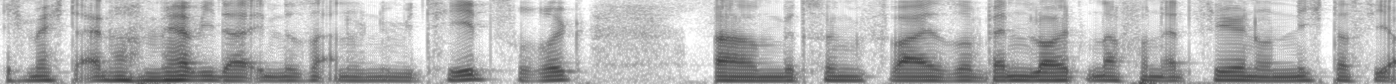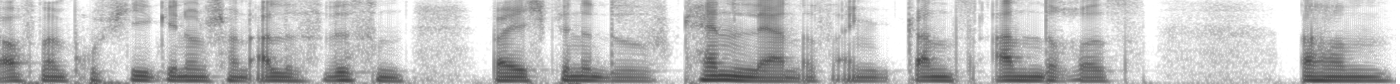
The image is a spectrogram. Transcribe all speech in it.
ich möchte einfach mehr wieder in diese Anonymität zurück. Ähm, beziehungsweise, wenn Leuten davon erzählen und nicht, dass sie auf mein Profil gehen und schon alles wissen. Weil ich finde, dieses Kennenlernen ist ein ganz anderes. Ähm,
